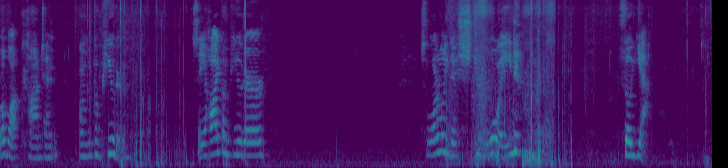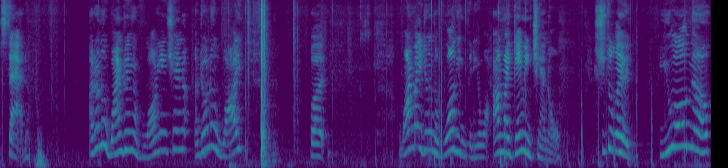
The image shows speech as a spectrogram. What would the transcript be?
Roblox content on the computer. Say hi, computer. It's literally destroyed. So yeah, sad. I don't know why I'm doing a vlogging channel. I don't know why, but why am I doing the vlogging video on my gaming channel? Just to let you all know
